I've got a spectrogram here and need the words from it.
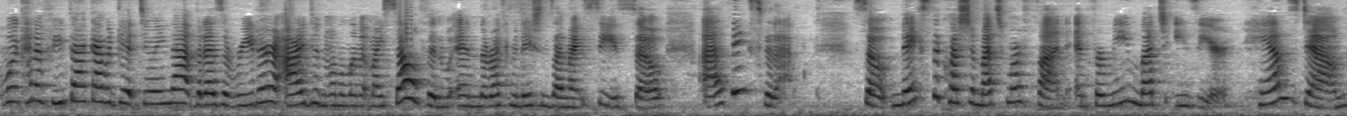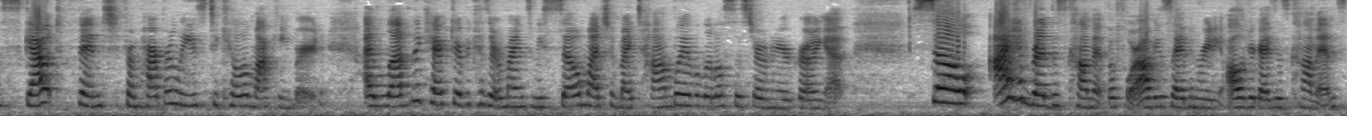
what kind of feedback I would get doing that, but as a reader, I didn't want to limit myself and, and the recommendations I might see. So uh, thanks for that. So makes the question much more fun and for me much easier. Hands down, Scout Finch from Harper Lee's To Kill a Mockingbird. I love the character because it reminds me so much of my tomboy of a little sister when we were growing up. So I had read this comment before. Obviously, I've been reading all of your guys' comments.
